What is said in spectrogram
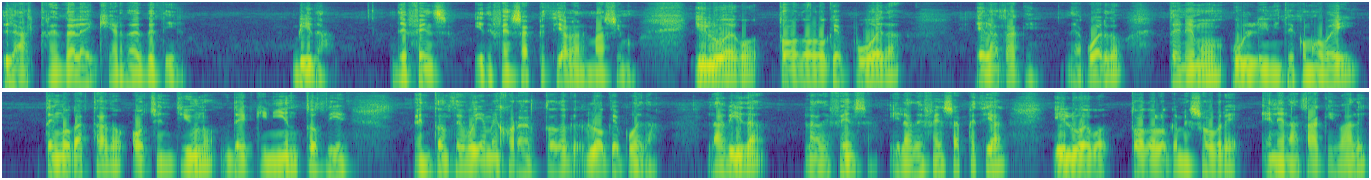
las tres de la izquierda, es decir, vida, defensa y defensa especial al máximo. Y luego todo lo que pueda el ataque, ¿de acuerdo? Tenemos un límite, como veis, tengo gastado 81 de 510. Entonces voy a mejorar todo lo que pueda. La vida, la defensa y la defensa especial y luego todo lo que me sobre en el ataque, ¿vale?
